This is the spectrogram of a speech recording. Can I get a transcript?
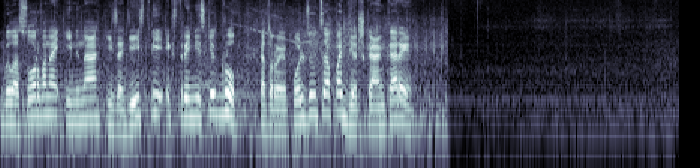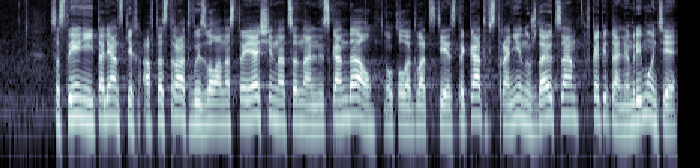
было сорвано именно из-за действий экстремистских групп, которые пользуются поддержкой Анкары. Состояние итальянских автострад вызвало настоящий национальный скандал. Около 20 эстакад в стране нуждаются в капитальном ремонте.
